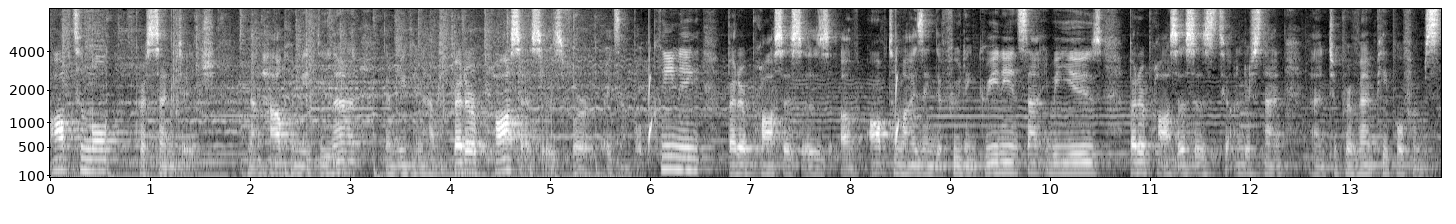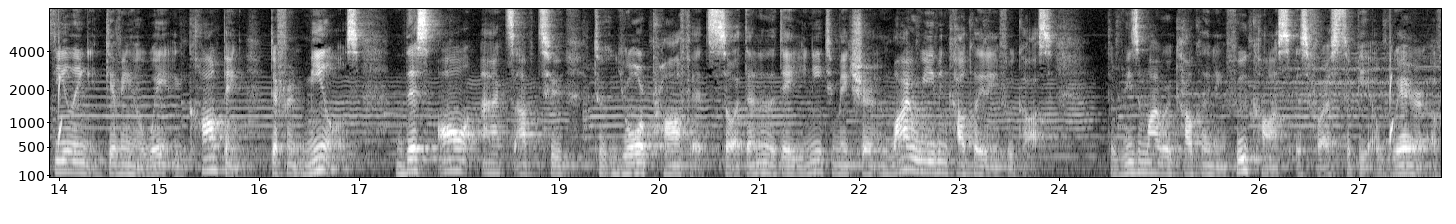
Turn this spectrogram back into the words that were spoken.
optimal percentage. Now, how can we do that? Then we can have better processes, for example, cleaning, better processes of optimizing the food ingredients that we use, better processes to understand and to prevent people from stealing and giving away and comping different meals. This all acts up to, to your profits. So at the end of the day, you need to make sure, and why are we even calculating food costs? The reason why we're calculating food costs is for us to be aware of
